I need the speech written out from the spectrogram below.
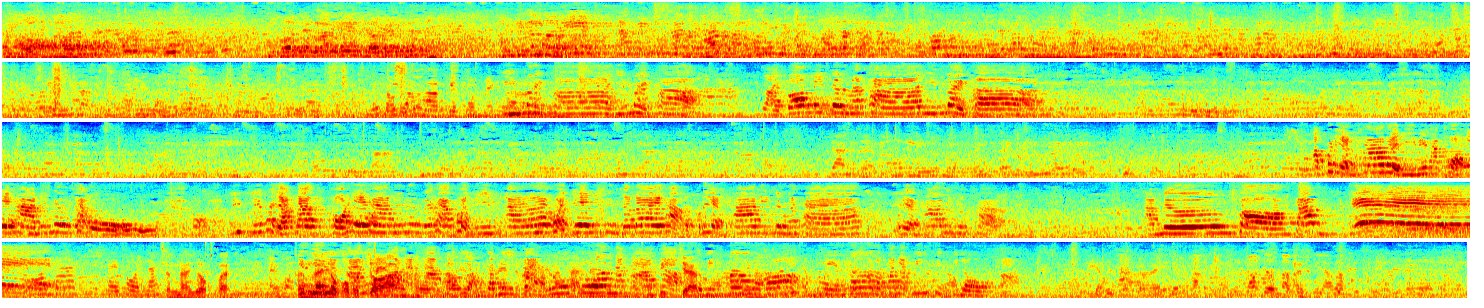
ทุกคนจะรู้เองเดี๋ยว น่อยดีไหมคะ ขอเฮฮานิดนึงค่ะ โอ้โหรีบรีบพยักหน้าขอเฮฮานิดนึงนะคะ ขอยิ้มอ่าขอเย่นิดนึงก็ได้ค่ะ ขอเปลี่ยนท่านิดนึงนะคะ เปลี่ยนท่านิดนึงค่ะอะหนึ่งสองสามเฮ้ท่านนายกและท่านนายกอบจนะครับเดี๋ยวจะมีถ่ายรูปร่วมนะคะบิ๊กกับแจ๊บสวิตเตอร์แล้วก็เทรเซอร์แล้วก็นักวิ่ง 10 กิโลค่ะกับท่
